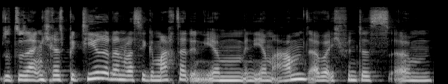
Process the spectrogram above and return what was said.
sozusagen, ich respektiere dann, was sie gemacht hat in ihrem, in ihrem Amt, aber ich finde das ähm,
